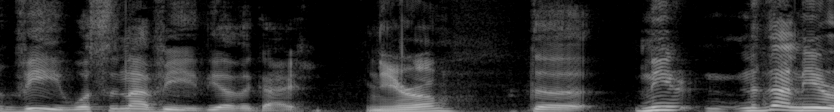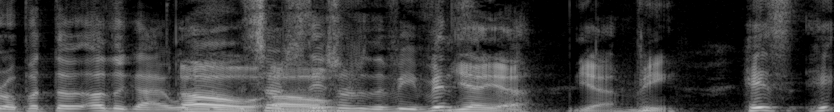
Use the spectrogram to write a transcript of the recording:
V? What's the not V? The other guy, Nero? the Nero, not Nero, but the other guy. With Oh, the, it starts, his oh. name starts with a V. Vince, Yeah, yeah, yeah. V. His, hi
